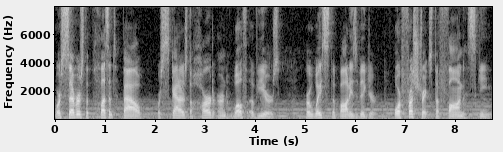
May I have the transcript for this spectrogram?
or severs the pleasant bough, or scatters the hard earned wealth of years, or wastes the body's vigor, or frustrates the fond scheme.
